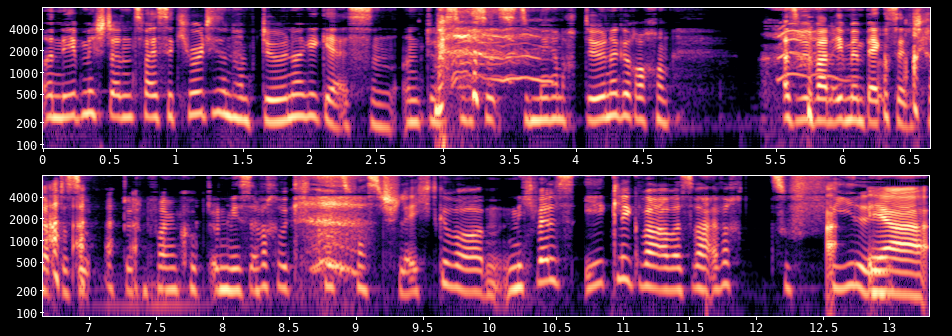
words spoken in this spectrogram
Und neben mir standen zwei Securities und haben Döner gegessen. Und du hast mich so, so mega nach Döner gerochen. Also wir waren eben im Backstage, ich habe das so durch den Vorhang geguckt und mir ist einfach wirklich kurz fast schlecht geworden. Nicht, weil es eklig war, aber es war einfach zu viel. Ja,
